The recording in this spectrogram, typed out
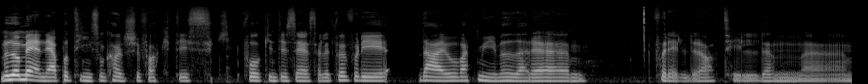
Men nå mener jeg på ting som kanskje faktisk folk interesserer seg litt for. Fordi det har jo vært mye med det derre foreldra til den uh,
